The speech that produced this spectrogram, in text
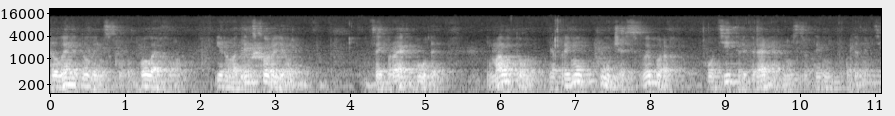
Долини Долинського, Болехова і Рогатинського району цей проект буде. І мало того, я прийму участь в виборах по цій територіальній адміністративній одиниці.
